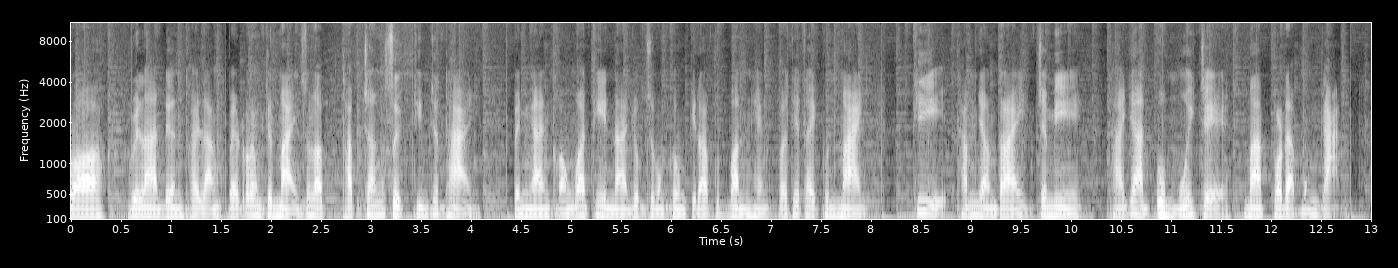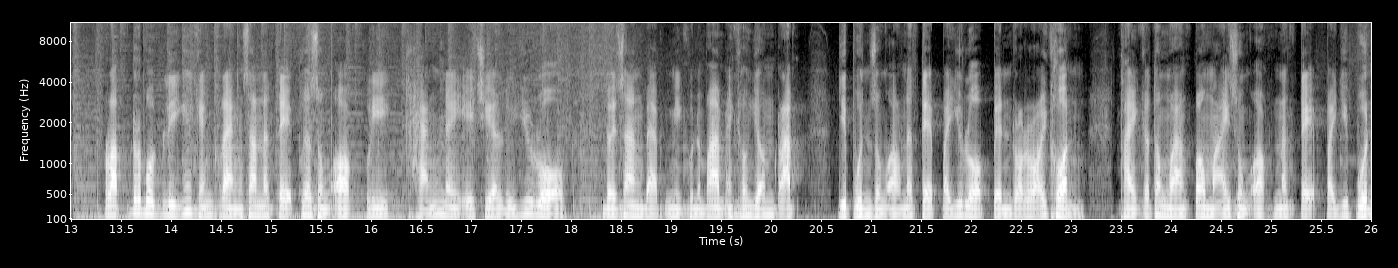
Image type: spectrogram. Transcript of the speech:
รอเวลาเดินถอยหลังไปเริ่มกันใหม่สำหรับทัพช้างศึกทีมชาติไทยเป็นงานของว่าที่นายกสมาคมกีฬาฟุตบอลแห่งประเทศไทยคนใหม่ ที่ทำอย่างไรจะมีทายาทอุ้มมุ้ยเจ มาประดับวงการ ปรับระบบลีกให้แข็งแกร่งสร้างนักเตะเพื่อส่งออกลีกแข็งในเอเชียหรือยุโรป โดยสร้างแบบมีคุณภาพให้เขายอมรับ ญี่ปุ่นส่งออกนักเตะไปยุโรปเป็นร้อยๆคน ไทยก็ต้องวางเป้าหมายส่งออกนักเตะไปญี่ปุ่น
